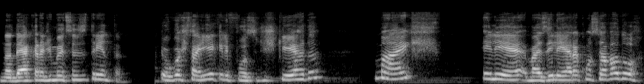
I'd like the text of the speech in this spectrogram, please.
na década de 1830. Eu gostaria que ele fosse de esquerda, mas ele é, mas ele era conservador.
